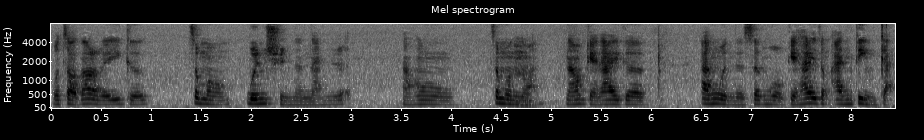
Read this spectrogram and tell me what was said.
我找到了一个这么温驯的男人，然后这么暖，然后给她一个安稳的生活，给她一种安定感，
